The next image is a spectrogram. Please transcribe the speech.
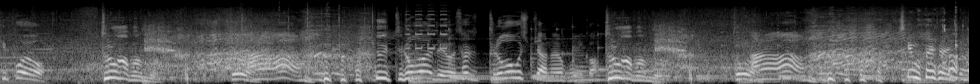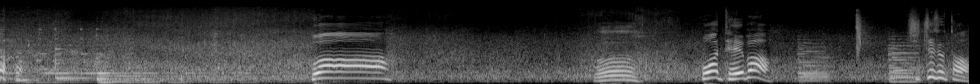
깊어요 들어가 봐, 한번. 들어가. 아 여기 들어가야 돼요 사실 들어가고 싶지 않아요 보니까 들어가 봐, 한번. 들어가. 아 침을 흘려 와, 아. 와 대박 진짜 좋다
